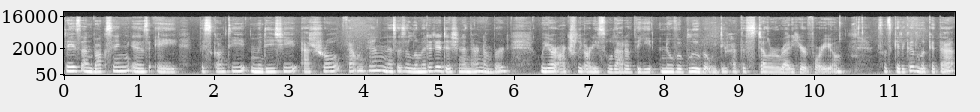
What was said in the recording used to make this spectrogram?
Today's unboxing is a Visconti Medici Astral fountain pen. This is a limited edition and they're numbered. We are actually already sold out of the Nova Blue, but we do have the Stellar Red here for you. So let's get a good look at that.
